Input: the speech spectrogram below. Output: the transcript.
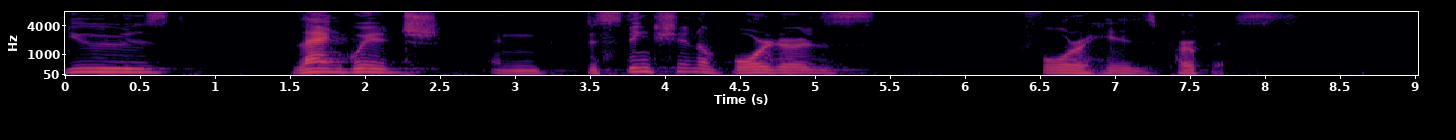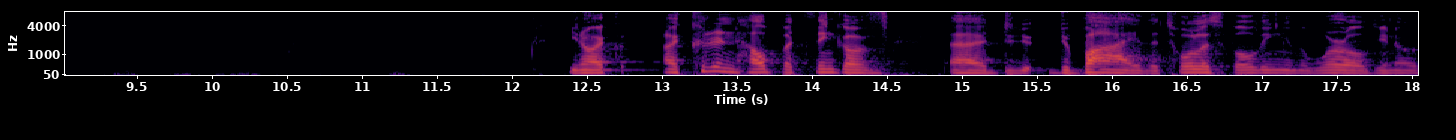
used language and distinction of borders for his purpose. You know, I, I couldn't help but think of uh, D- Dubai, the tallest building in the world, you know,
